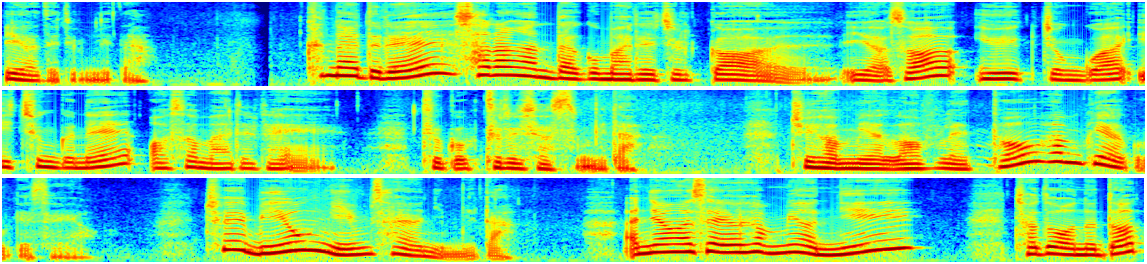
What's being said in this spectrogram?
이어드립니다. 큰아들의 사랑한다고 말해줄 걸 이어서 유익종과 이충근의 어서 말을 해 두 곡 들으셨습니다. 주현미의 러브레터 함께하고 계세요. 최미용님 사연입니다. 안녕하세요 현미 언니. 저도 어느덧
